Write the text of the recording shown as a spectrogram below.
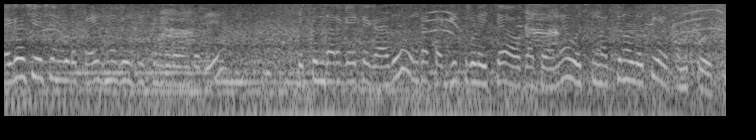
నెగోషియేషన్ కూడా ప్రైస్ నెగోషియేషన్ కూడా ఉంటుంది. చెప్పిన ధరకైతే కాదు ఇంకా తగ్గించి కూడా ఇచ్చే అవకాశం ఉంది. వచ్చి నచ్చిన వాళ్ళు వచ్చి ఇక్కడ కొనుక్కోవచ్చు.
